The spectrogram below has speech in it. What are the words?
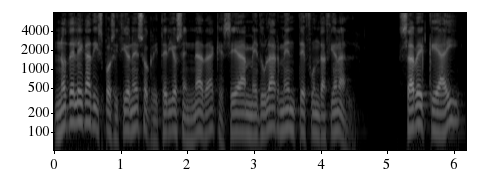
no delega disposiciones o criterios en nada que sea medularmente fundacional. Sabe que ahí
